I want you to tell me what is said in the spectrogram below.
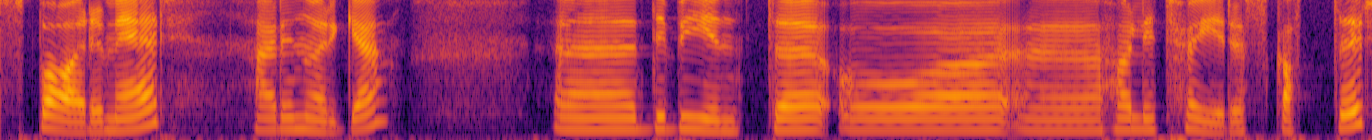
spare mer her i Norge. Uh, de begynte å uh, ha litt høyere skatter.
